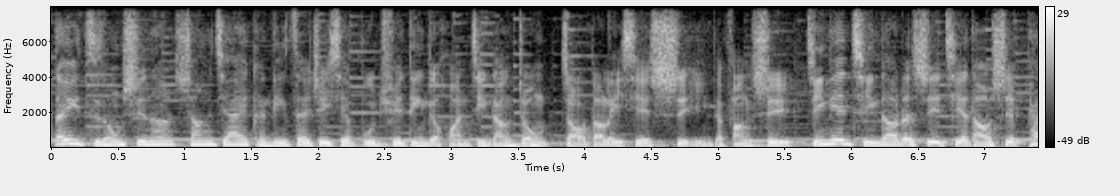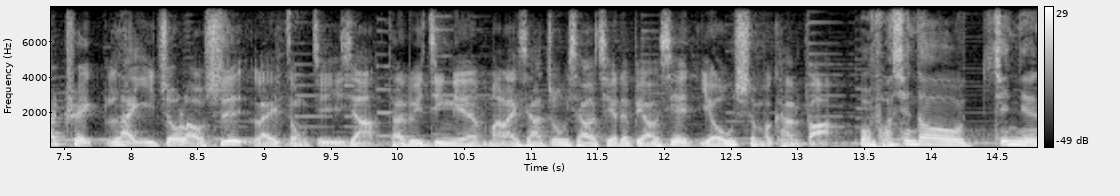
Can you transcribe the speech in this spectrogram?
但与此同时呢，商家也肯定在这些不确定的环境当中，找到了一些适应的方式。今天请到的是企业导师 Patrick 赖一周老师来总结一下，他对今年马来西亚中小企业的表现有什么看法？我发现到今年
